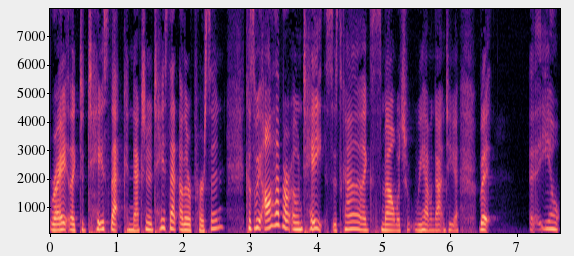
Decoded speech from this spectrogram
Right? Like to taste that connection, to taste that other person. Because we all have our own taste. It's kind of like smell, which we haven't gotten to yet. But, uh, you know,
